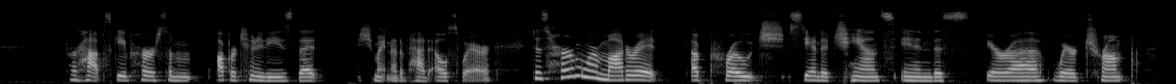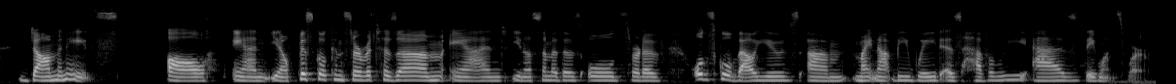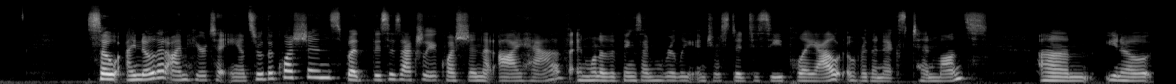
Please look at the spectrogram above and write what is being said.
perhaps gave her some opportunities that she might not have had elsewhere. Does her more moderate approach stand a chance in this era where Trump dominates all and you know fiscal conservatism and you know some of those old sort of old school values um, might not be weighed as heavily as they once were so I know that I'm here to answer the questions, but this is actually a question that I have, and one of the things I'm really interested to see play out over the next 10 months. Um, you know,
